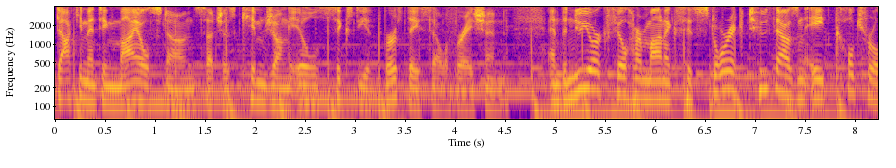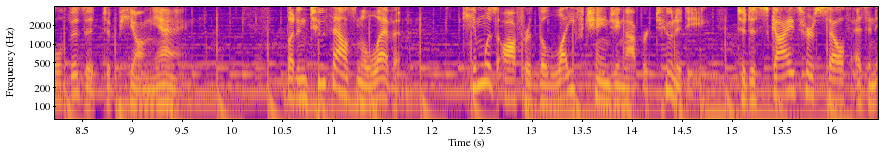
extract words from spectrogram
documenting milestones such as Kim Jong il's 60th birthday celebration and the New York Philharmonic's historic 2008 cultural visit to Pyongyang. But in 2011, Kim was offered the life changing opportunity to disguise herself as an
